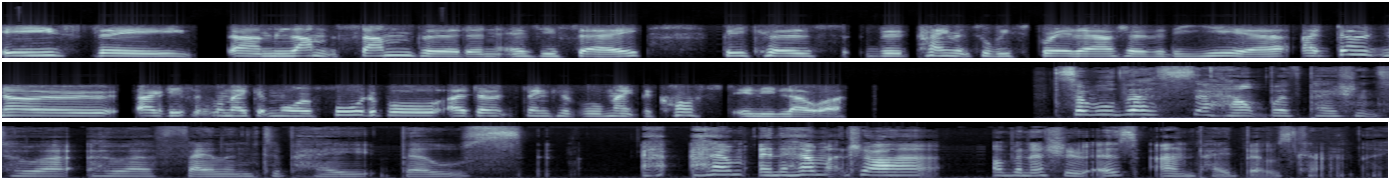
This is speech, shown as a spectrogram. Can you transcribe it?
ease the um, lump sum burden, as you say, because the payments will be spread out over the year. I don't know. I guess it will make it more affordable. I don't think it will make the cost any lower. So, will this help with patients who are who are failing to pay bills? How and how much are, of an issue is unpaid bills currently?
